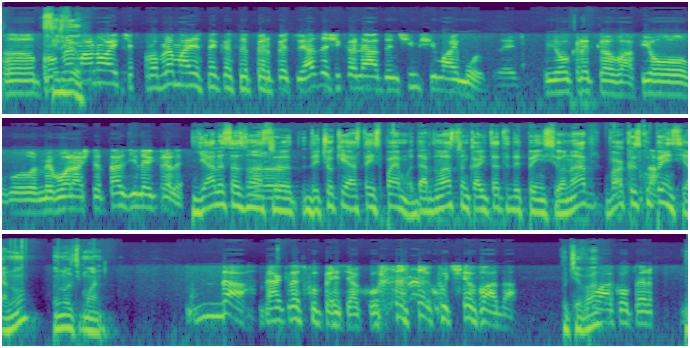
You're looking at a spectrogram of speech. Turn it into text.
Uh, problema nu aici. Problema este că se perpetuează și că ne adâncim și mai mult. Deci eu cred că va fi o... o- ne vor aștepta zile grele. Ia lăsați dumneavoastră, deci ok, asta e spaimă, dar dumneavoastră în calitate de pensionar v-a crescut Da. pensia, nu? În ultimul an. Da, mi-a crescut pensia cu, cu ceva, da. Cu ceva? Nu acoperă. Cu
